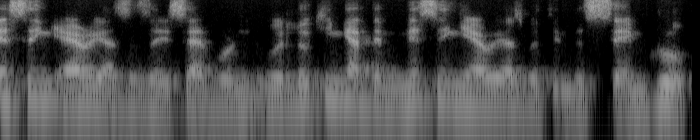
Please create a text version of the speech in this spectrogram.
missing areas. As I said, we're, we're looking at the missing areas within the same group.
